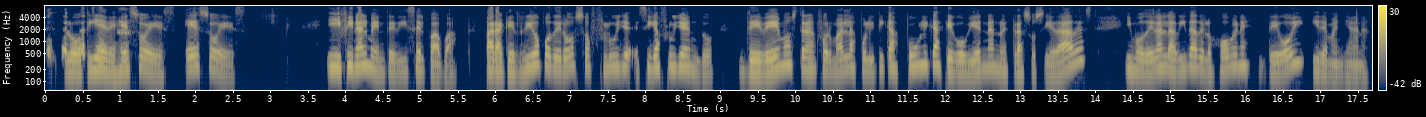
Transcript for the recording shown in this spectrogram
congruente. Lo tienes, eso es, eso es. Y finalmente, dice el Papa, para que el río poderoso fluye, siga fluyendo, debemos transformar las políticas públicas que gobiernan nuestras sociedades y modelan la vida de los jóvenes de hoy y de mañana.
